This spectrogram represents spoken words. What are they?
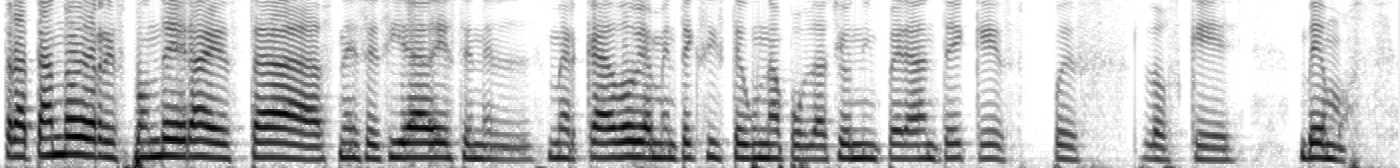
tratando de responder a estas necesidades en el mercado, obviamente existe una población imperante que es pues los que vemos.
